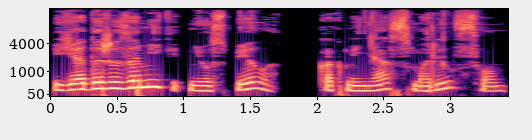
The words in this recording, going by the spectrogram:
и я даже заметить не успела, как меня сморил сон.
